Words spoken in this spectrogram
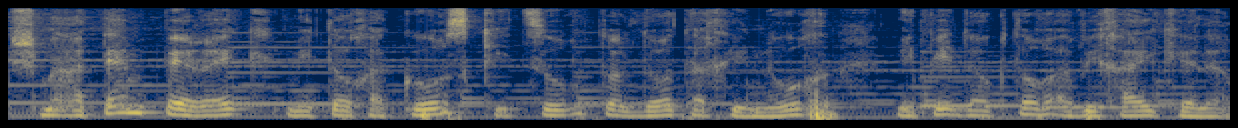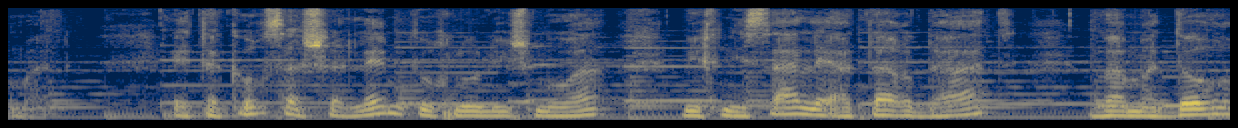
שמעתם פרק מתוך הקורס קיצור תולדות החינוך מפי דוקטור אביחי קלרמן. את הקורס השלם תוכלו לשמוע בכניסה לאתר דעת במדור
